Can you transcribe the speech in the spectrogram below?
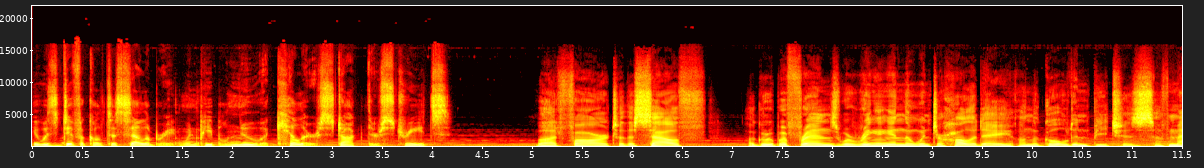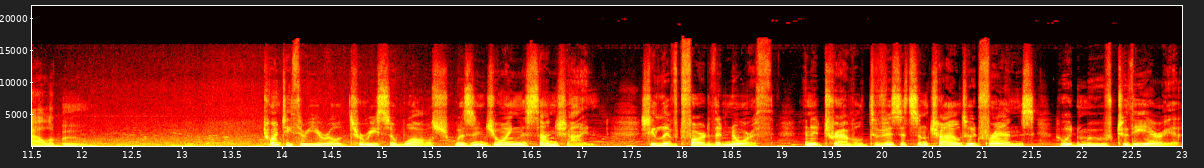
It was difficult to celebrate when people knew a killer stalked their streets. But far to the south, a group of friends were ringing in the winter holiday on the golden beaches of Malibu. 23 year old Teresa Walsh was enjoying the sunshine. She lived far to the north and had traveled to visit some childhood friends who had moved to the area.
